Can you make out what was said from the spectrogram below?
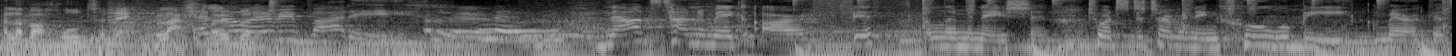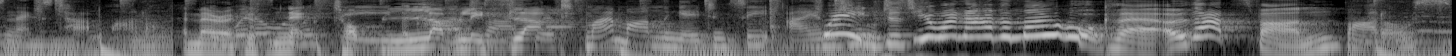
I love a halter neck black Hello, moment. everybody. Hello. Now it's time to make our fifth elimination towards determining who will be America's next top model. America's The winner will next top lovely slut. My modeling agency, IMG. Wait, does Yoanna have a mohawk there? Oh, that's fun. Models.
